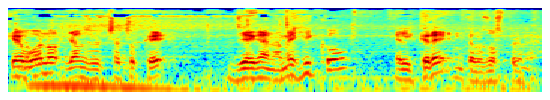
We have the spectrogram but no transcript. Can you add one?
Qué bueno, ya no es el chacho que llegan a México, él cree, entre los dos primeros.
